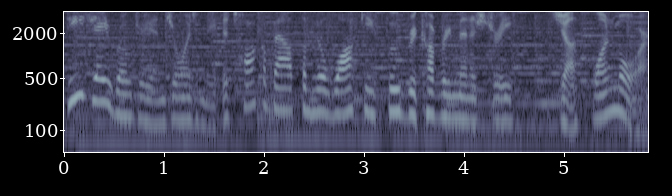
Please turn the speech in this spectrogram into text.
DJ Rodrian joined me to talk about the Milwaukee Food Recovery Ministry, Just One More.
